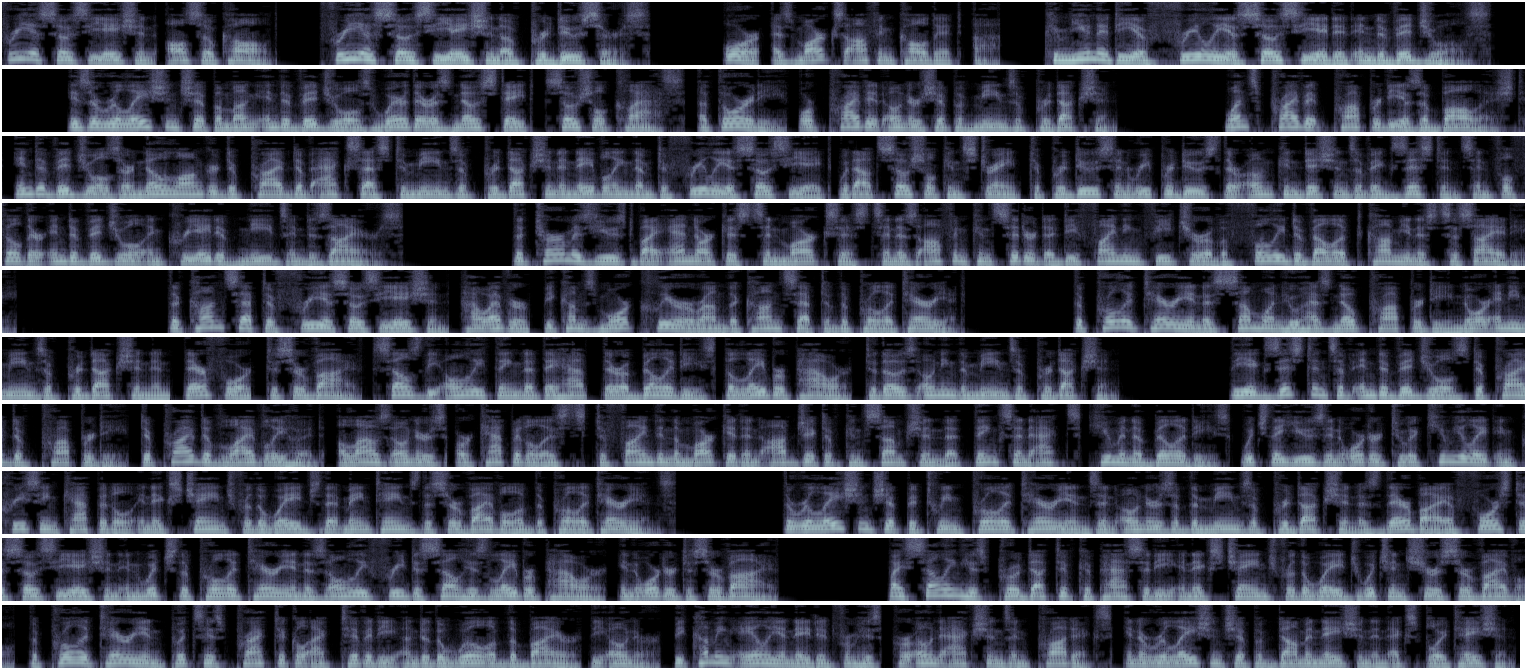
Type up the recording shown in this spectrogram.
Free association also called free association of producers, or, as Marx often called it, a community of freely associated individuals, is a relationship among individuals where there is no state, social class, authority, or private ownership of means of production. Once private property is abolished, individuals are no longer deprived of access to means of production enabling them to freely associate without social constraint to produce and reproduce their own conditions of existence and fulfill their individual and creative needs and desires. The term is used by anarchists and Marxists and is often considered a defining feature of a fully developed communist society. The concept of free association, however, becomes more clear around the concept of the proletariat. The proletarian is someone who has no property nor any means of production and, therefore, to survive, sells the only thing that they have, their abilities the labor power, to those owning the means of production. The existence of individuals deprived of property, deprived of livelihood, allows owners or capitalists to find in the market an object of consumption that thinks and acts human abilities, which they use in order to accumulate increasing capital in exchange for the wage that maintains the survival of the proletarians. The relationship between proletarians and owners of the means of production is thereby a forced association in which the proletarian is only free to sell his labor power, in order to survive. By selling his productive capacity in exchange for the wage which ensures survival, the proletarian puts his practical activity under the will of the buyer the owner, becoming alienated from his, her own actions and products, in a relationship of domination and exploitation.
